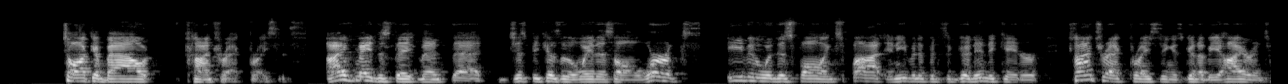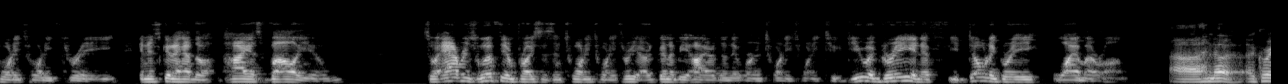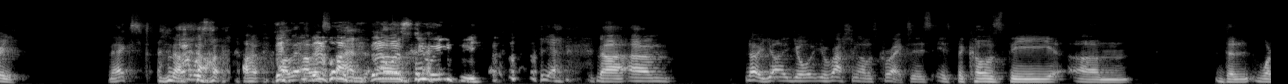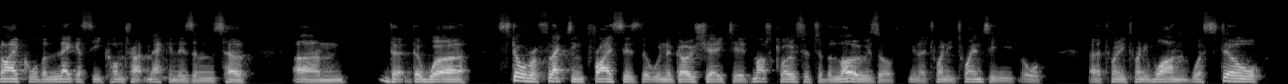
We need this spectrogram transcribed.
talk about contract prices. I've made the statement that just because of the way this all works, even with this falling spot, and even if it's a good indicator, contract pricing is going to be higher in 2023 and it's going to have the highest volume so average lithium prices in 2023 are going to be higher than they were in 2022. Do you agree? And if you don't agree, why am I wrong? Uh, no, agree. Next, no, that was, I'll, I'll, I'll that, was, that was too easy. yeah, no, um, no, your, your your rationale is correct. Is is because the um, the what I call the legacy contract mechanisms have um, that there were still reflecting prices that were negotiated much closer to the lows of you know 2020 or uh, 2021 were still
